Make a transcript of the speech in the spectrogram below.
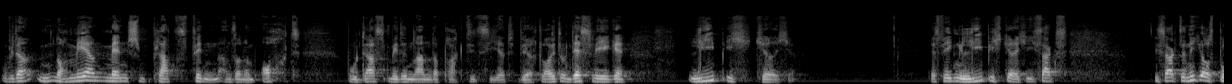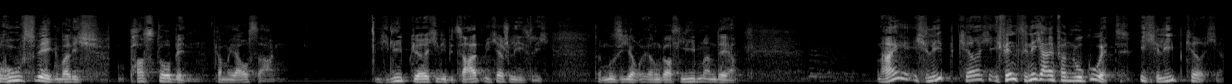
Und wieder noch mehr Menschen Platz finden an so einem Ort, wo das miteinander praktiziert wird. Leute, und deswegen lieb ich Kirche. Deswegen lieb ich Kirche. Ich sag's, ich sagte nicht aus Berufswegen, weil ich Pastor bin, kann man ja auch sagen. Ich liebe Kirche, die bezahlt mich ja schließlich. Dann muss ich auch irgendwas lieben an der. Nein, ich liebe Kirche. Ich finde sie nicht einfach nur gut. Ich liebe Kirche.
